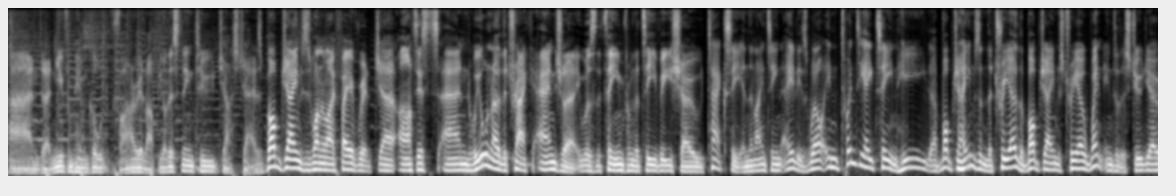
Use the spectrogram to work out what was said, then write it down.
And uh, new from him called Fire It Up. You're listening to Just Jazz. Bob James is one of my favourite uh, artists, and we all know the track Angela. It was the theme from the TV show Taxi in the 1980s. Well, in 2018, he, uh, Bob James, and the trio, the Bob James Trio, went into the studio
